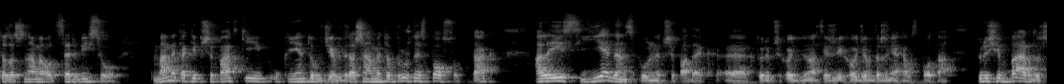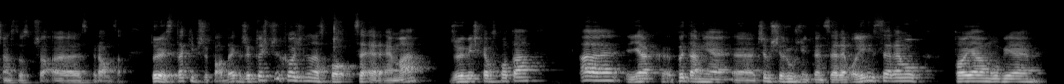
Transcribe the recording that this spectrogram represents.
to zaczynamy od serwisu. Mamy takie przypadki u klientów, gdzie wdrażamy to w różny sposób, tak? Ale jest jeden wspólny przypadek, e, który przychodzi do nas, jeżeli chodzi o wdrożenia HubSpota, który się bardzo często e, sprawdza. To jest taki przypadek, że ktoś przychodzi do nas po CRM-a, żeby mieć HubSpota, ale jak pyta mnie, e, czym się różni ten CRM od innych CRM-ów, to ja mówię,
